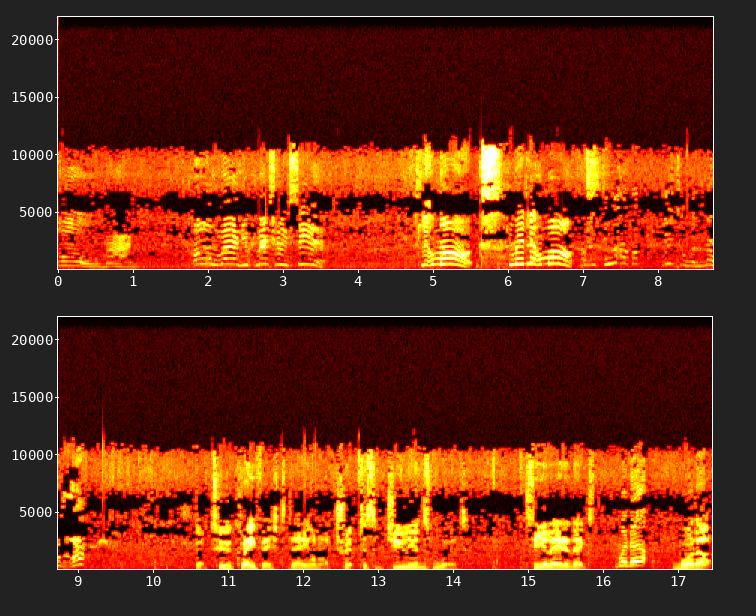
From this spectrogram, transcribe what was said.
Oh, man. Oh, man, you can actually see it. It's little marks. You made little marks. We do have a little one there. Got two crayfish today on our trip to St Julian's Wood. See you later next. What up? What up?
